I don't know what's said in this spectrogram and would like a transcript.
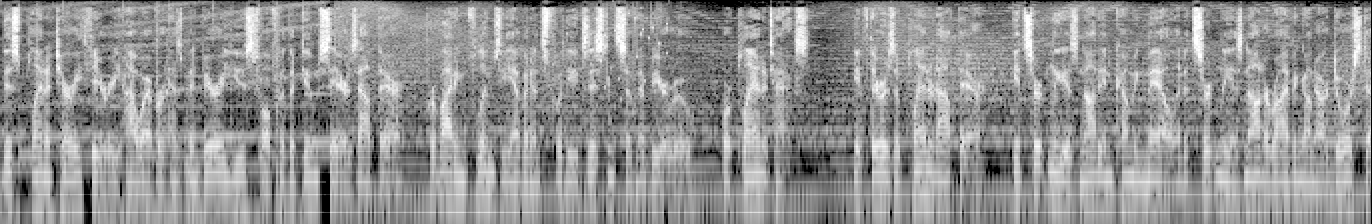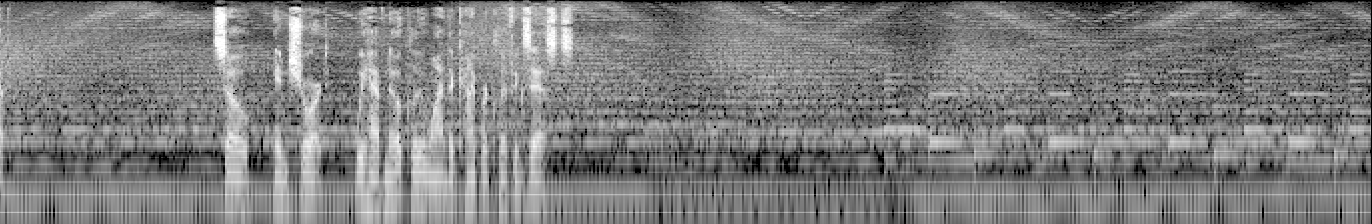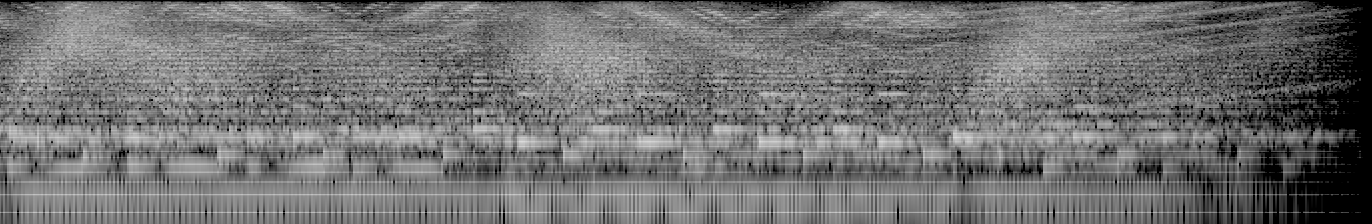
This planetary theory however has been very useful for the doomsayers out there, providing flimsy evidence for the existence of Nibiru, or Planet X. If there is a planet out there, it certainly is not incoming mail and it certainly is not arriving on our doorstep. So, in short, we have no clue why the Kuiper Cliff exists.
